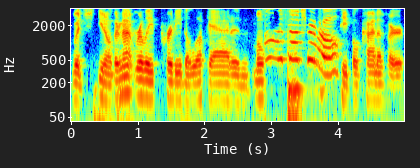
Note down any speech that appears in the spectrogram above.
which you know they're not really pretty to look at and most Oh, not true. people kind of are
